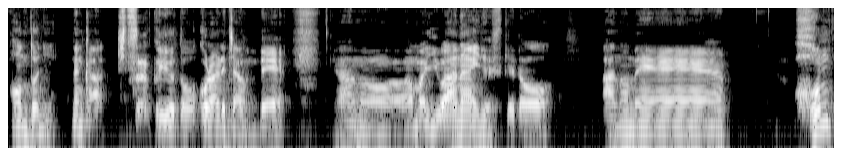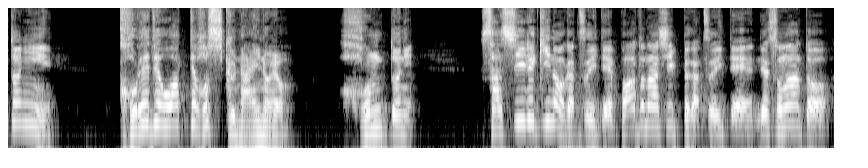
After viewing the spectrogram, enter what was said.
本当に、なんか、きつく言うと怒られちゃうんで、あのあんま言わないですけど、あのね本当に、これで終わってほしくないのよ。本当に。差し入れ機能がついて、パートナーシップがついて、で、その後、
